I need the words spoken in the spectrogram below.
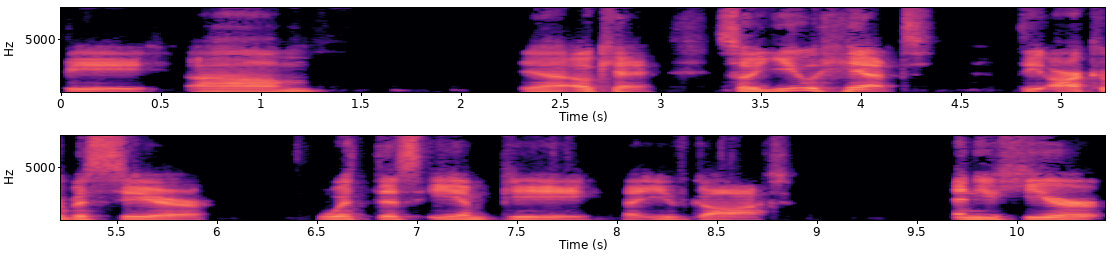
be? Um, yeah. Okay. So you hit the arquebusier with this EMP that you've got, and you hear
